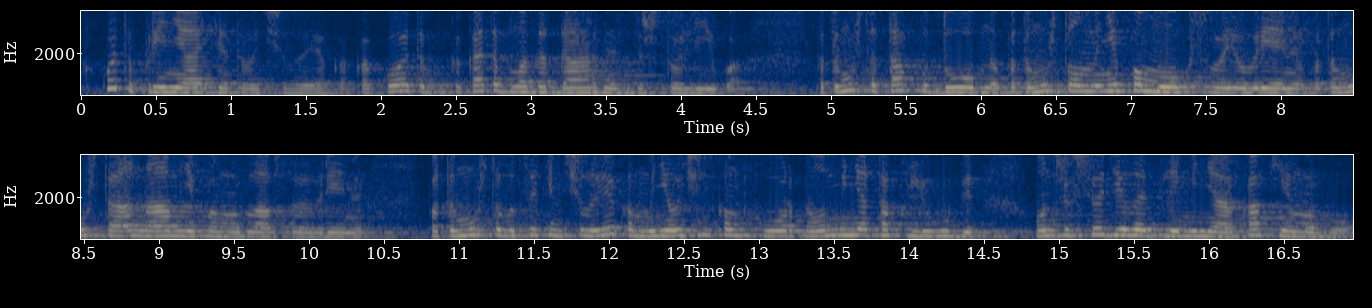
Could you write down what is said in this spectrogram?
какое-то принятие этого человека, какая-то благодарность за что-либо, потому что так удобно, потому что он мне помог в свое время, потому что она мне помогла в свое время, потому что вот с этим человеком мне очень комфортно, он меня так любит, он же все делает для меня, как я могу?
